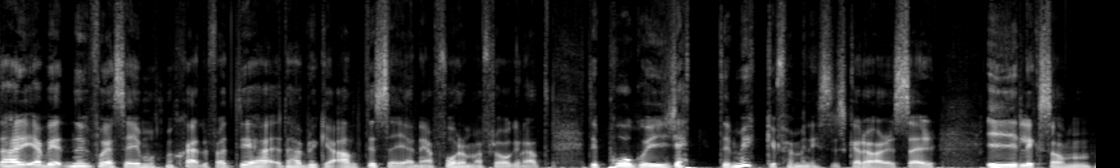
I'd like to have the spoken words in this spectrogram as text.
Det här, jag vet, nu får jag säga emot mig själv, för att det, här- det här brukar jag alltid säga när jag får de här frågorna, att det pågår ju jättemycket feministiska rörelser i liksom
